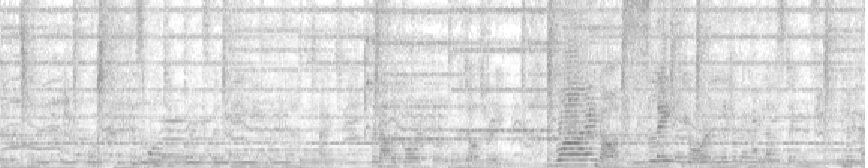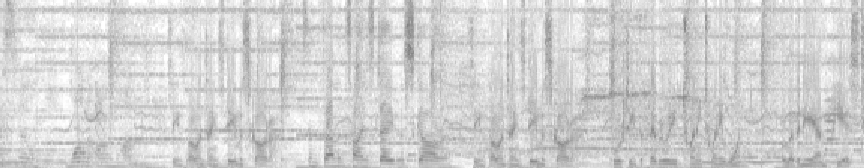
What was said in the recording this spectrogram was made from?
libertine? Or could this wanton wordsmith you with an appetite for an allegorical adultering? Why not slake your literary lustings in a personal one-on-one? St. Valentine's Day Mascara. St. Valentine's Day Mascara. St. Valentine's Day Mascara. 14th of February 2021, 11 a.m. PST,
